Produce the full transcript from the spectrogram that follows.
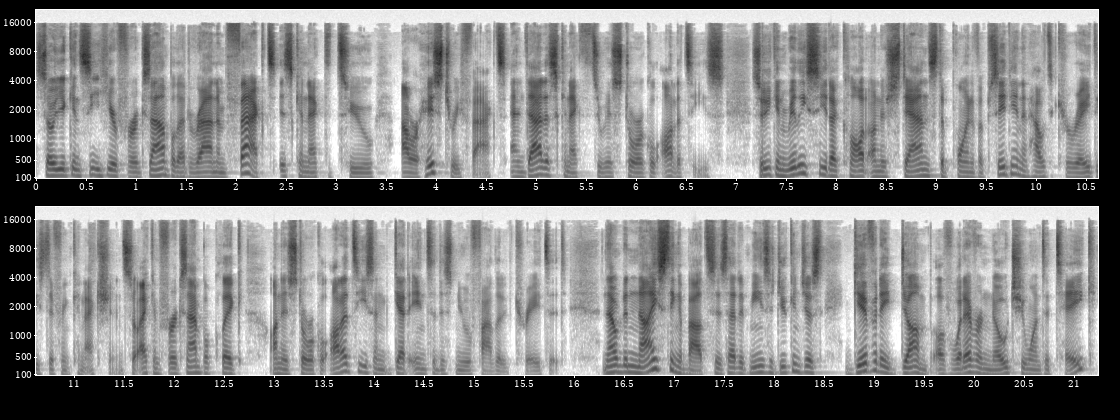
So you can see here, for example, that random facts is connected to our history facts, and that is connected to historical oddities. So you can really see that Claude understands the point of Obsidian and how to create these different connections. So I can, for example, click on historical oddities and get into this new file that it created. Now, the nice thing about this is that it means that you can just give it a dump of whatever notes you want to take,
